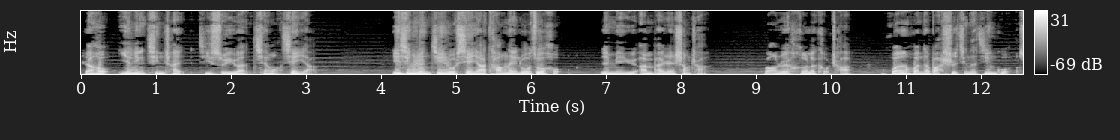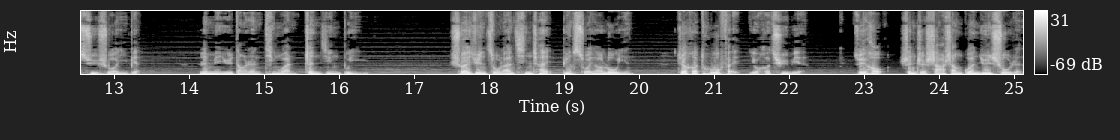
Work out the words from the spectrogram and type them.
然后引领钦差及随员前往县衙。一行人进入县衙堂内落座后，任敏瑜安排人上茶。王瑞喝了口茶。缓缓地把事情的经过叙说一遍，任敏瑜等人听完震惊不已。率军阻拦钦差并索要录音，这和土匪有何区别？最后甚至杀伤官军数人，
